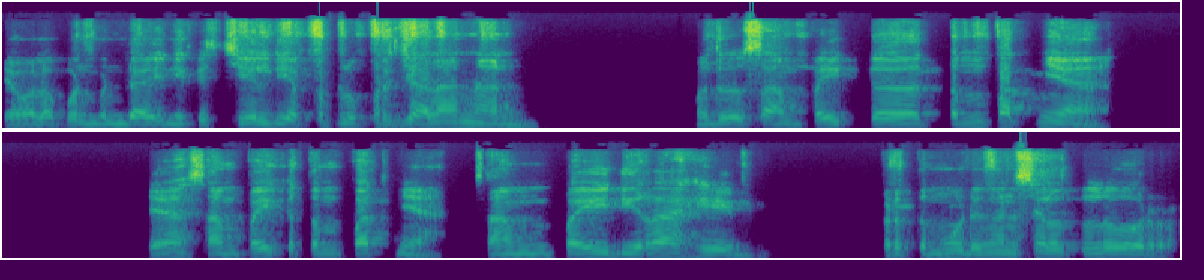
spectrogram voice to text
Ya walaupun benda ini kecil, dia perlu perjalanan untuk sampai ke tempatnya. Ya, sampai ke tempatnya, sampai di rahim, bertemu dengan sel telur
